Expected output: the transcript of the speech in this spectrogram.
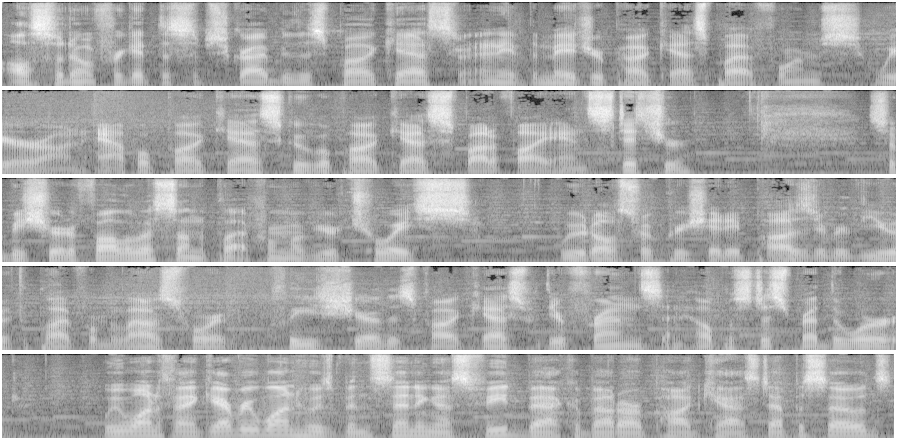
Also, don't forget to subscribe to this podcast on any of the major podcast platforms. We are on Apple Podcasts, Google Podcasts, Spotify, and Stitcher. So be sure to follow us on the platform of your choice. We would also appreciate a positive review if the platform allows for it. Please share this podcast with your friends and help us to spread the word. We want to thank everyone who's been sending us feedback about our podcast episodes.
